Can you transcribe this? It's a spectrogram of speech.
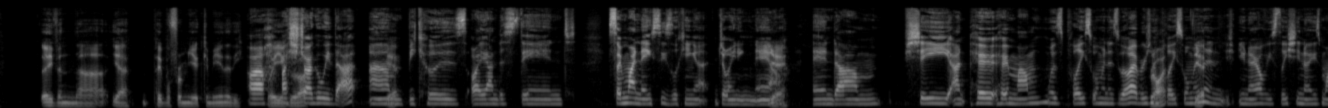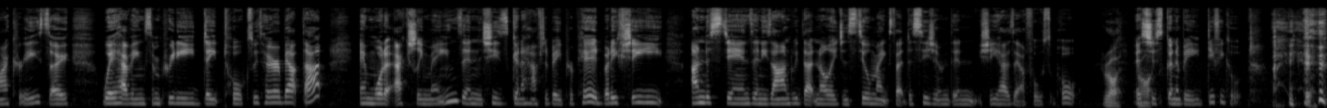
even uh, yeah people from your community Uh, where you I grew up? struggle with that um, Yeah. because I understand. So my niece is looking at joining now, Yeah. and um, she and her her mum was a policewoman as well, Aboriginal Right. policewoman, Yeah. and you know obviously she knows my career. So we're having some pretty deep talks with her about that and what it actually means, and she's going to have to be prepared. But if she understands and is armed with that knowledge and still makes that decision, then she has our full support. Right, It's right. just going to be difficult.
